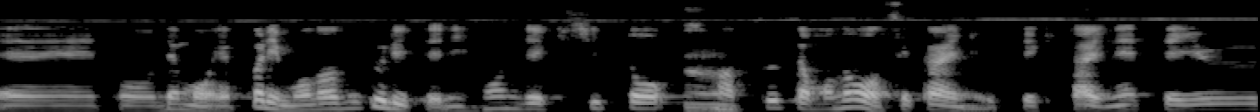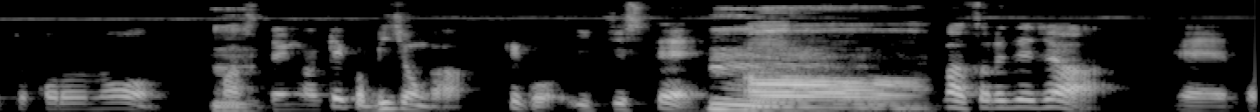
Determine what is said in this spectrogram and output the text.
えっ、と、でもやっぱりものづくりって日本できちっと、うん。まあ、作ったものを世界に売っていきたいねっていうところの、まあ、うん視点が結構ビジョンが結構一致して、うん。あまあそれでじゃあ、えっ、と、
